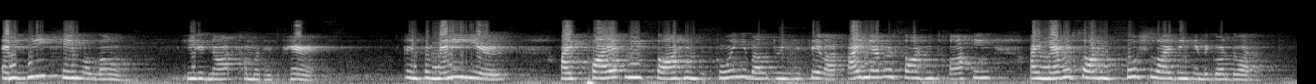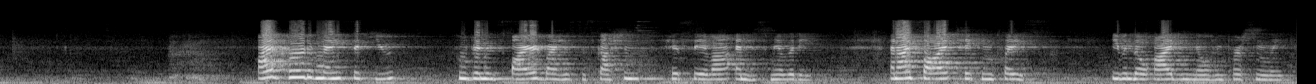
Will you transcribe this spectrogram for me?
And he came alone. He did not come with his parents. And for many years, I quietly saw him just going about doing his seva. I never saw him talking. I never saw him socializing in the Gurdwara. I've heard of many Sikh youth who've been inspired by his discussions, his seva, and his humility. And I saw it taking place, even though I didn't know him personally.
